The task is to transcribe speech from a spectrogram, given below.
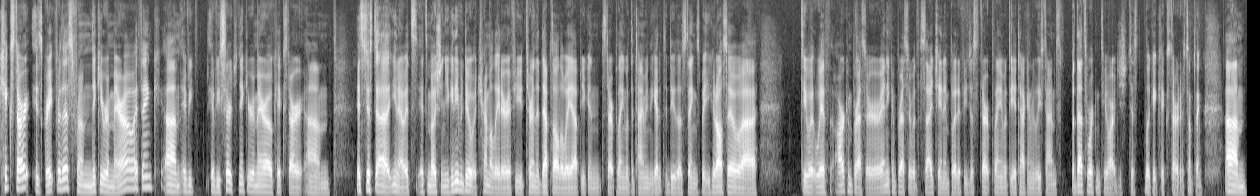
Kickstart is great for this from Nicky Romero, I think. Um, if you if you search Nicky Romero Kickstart, um, it's just uh, you know, it's it's motion. You can even do it with tremolator. If you turn the depth all the way up, you can start playing with the timing to get it to do those things. But you could also uh, do it with our compressor or any compressor with the sidechain input if you just start playing with the attack and release times. But that's working too hard. You should just look at Kickstart or something. Um,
